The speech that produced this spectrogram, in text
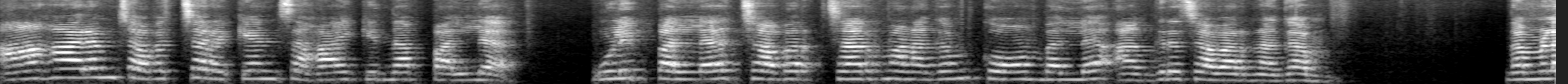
ആഹാരം ചവച്ചരയ്ക്കാൻ സഹായിക്കുന്ന പല്ല്. ഉളിപ്പല്ല് ചവർ ചർമ്മണകം കോമ്പല്ല് അഗ്രചവർണകം. നമ്മൾ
